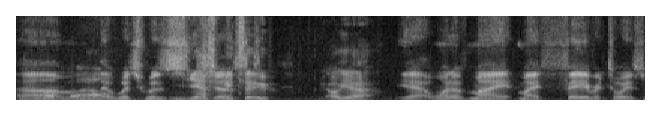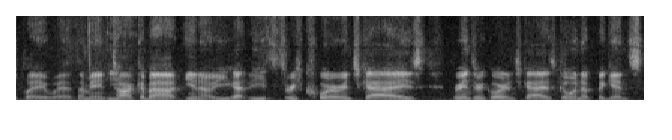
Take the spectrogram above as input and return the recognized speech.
um, Oh, wow. which was Yes, me too. Oh yeah. yeah, one of my my favorite toys to play with. I mean, You- talk about you know you got these three quarter inch guys, three and three quarter inch guys going up against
